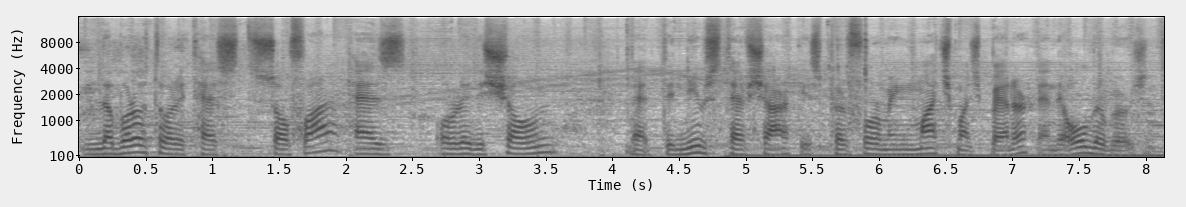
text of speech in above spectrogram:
Laboratory test so far has already shown that the new Stevshark is performing much, much better than the older versions.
